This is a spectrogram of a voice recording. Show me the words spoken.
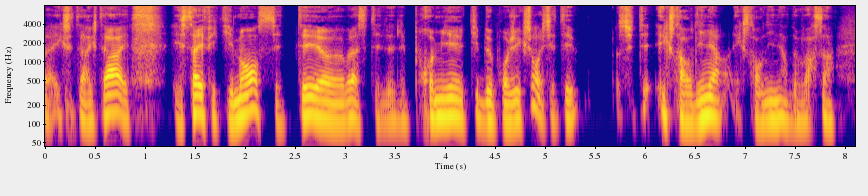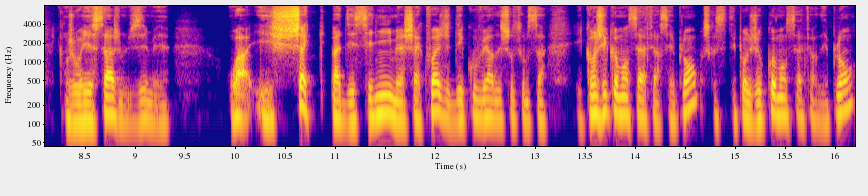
etc., etc. Et, ça, effectivement, c'était euh, voilà, c'était les premiers types de projections et c'était c'était extraordinaire, extraordinaire de voir ça. Quand je voyais ça, je me disais mais et chaque, pas décennie, mais à chaque fois, j'ai découvert des choses comme ça. Et quand j'ai commencé à faire ces plans, parce que c'était pas que je commençais à faire des plans,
